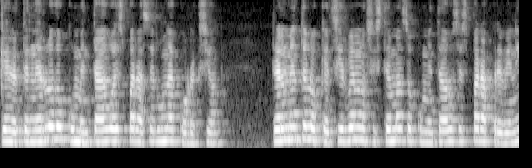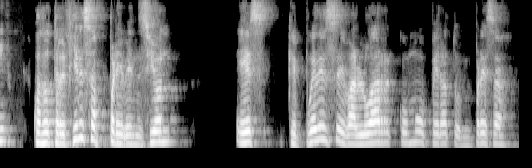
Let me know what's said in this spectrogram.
que tenerlo documentado es para hacer una corrección. Realmente lo que sirven los sistemas documentados es para prevenir. Cuando te refieres a prevención, es que puedes evaluar cómo opera tu empresa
